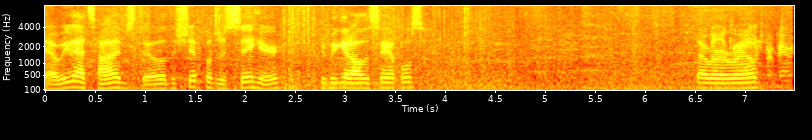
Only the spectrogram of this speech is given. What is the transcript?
Yeah, we got time still. The ship will just sit here. Did we get all the samples? That were Pelican around?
